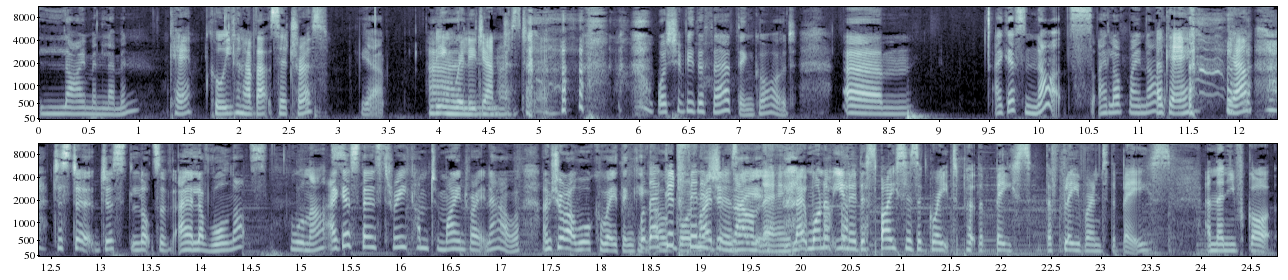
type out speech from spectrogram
lime and lemon. Okay, cool. You can have that citrus. Yeah. Being really generous today. What should be the third thing? God. Um, I guess nuts. I love my nuts. Okay, yeah. just uh, just lots of. I love walnuts. Walnuts. I guess those three come to mind right now. I'm sure I'll walk away thinking. Well, they're oh good God, finishers, aren't they? Like one of you know, the spices are great to put the base, the flavour into the base, and then you've got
